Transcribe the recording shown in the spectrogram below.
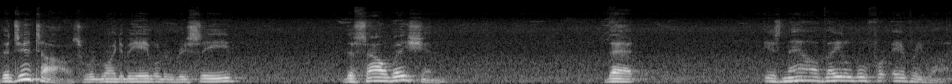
The Gentiles were going to be able to receive the salvation that is now available for everyone.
